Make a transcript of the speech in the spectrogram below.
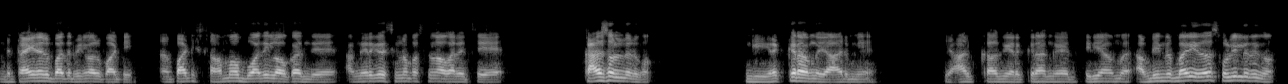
இந்த ட்ரைலர் பார்த்துருப்பீங்களா ஒரு பாட்டி? பாட்டி செம போதையில் உட்காந்து அங்கே இருக்கிற சின்ன பசங்களாம் உட்கார வச்சு கதை சொல்லு இருக்கும். இங்கே இறக்குறவங்க யாருமே? யாருக்காக இறக்குறாங்க? தெரியாம அப்படின்ற மாதிரி ஏதாவது சொல்லிட்டு இருக்கும்.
